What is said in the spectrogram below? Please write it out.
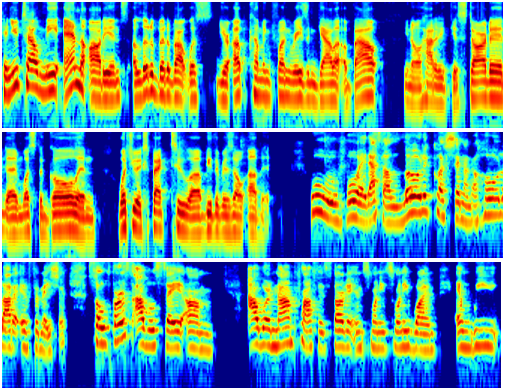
can you tell me and the audience a little bit about what's your upcoming fundraising gala about? You know how did it get started and what's the goal and what you expect to uh, be the result of it? Oh boy, that's a loaded question and a whole lot of information. So first, I will say, um, our nonprofit started in 2021, and we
